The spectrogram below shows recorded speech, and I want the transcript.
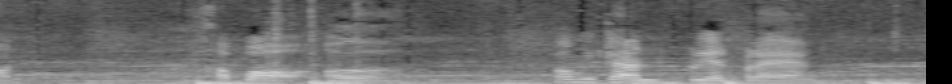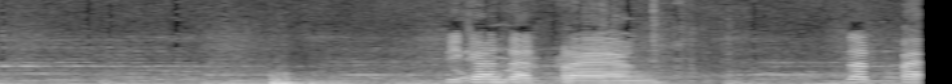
น็อตขาเบาะเออ ต้องมีการเปลี่ยนแปลง มีการดัดแปลง ดัดแปล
